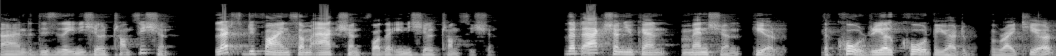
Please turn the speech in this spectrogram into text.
And this is the initial transition. Let's define some action for the initial transition. That action you can mention here. The code, real code you have to write here.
